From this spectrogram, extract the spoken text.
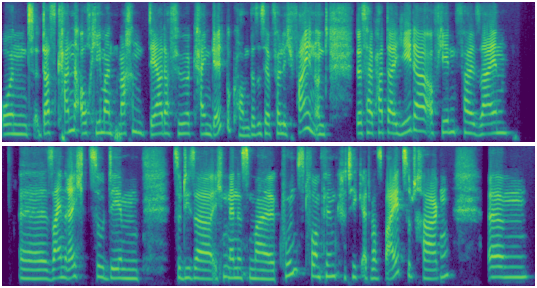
Und das kann auch jemand machen, der dafür kein Geld bekommt. Das ist ja völlig fein. Und deshalb hat da jeder auf jeden Fall sein äh, sein Recht zu dem, zu dieser, ich nenne es mal Kunstform Filmkritik etwas beizutragen. Ähm,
